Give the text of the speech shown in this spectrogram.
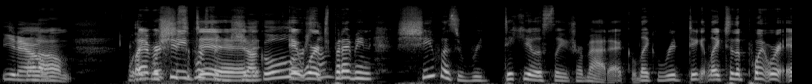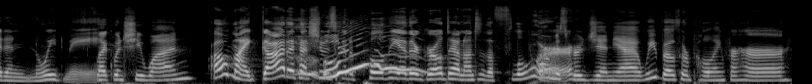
you know. Well, whatever was she she supposed to did, juggle it worked. something? But I mean, she was ridiculously dramatic, like ridiculous, like to the point where it annoyed me. like when she won. oh my god, I thought she was going to pull the other girl down onto the floor. Poor Miss Virginia. We both were pulling for her.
